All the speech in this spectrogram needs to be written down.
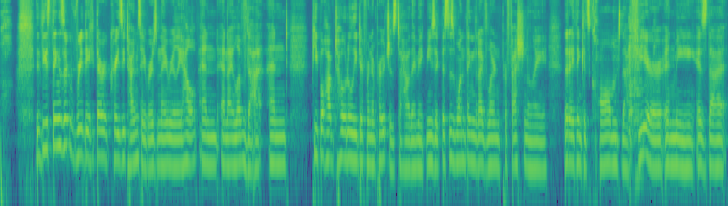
These things are really they're crazy time savers and they really help and and I love that. And people have totally different approaches to how they make music. This is one thing that I've learned professionally that I think has calmed that fear in me is that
